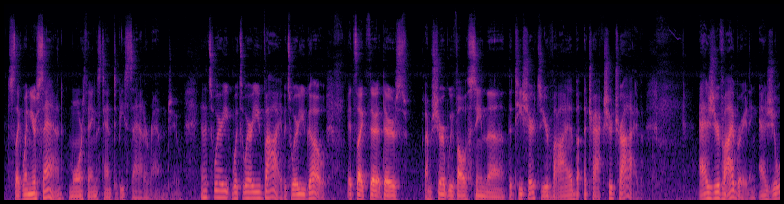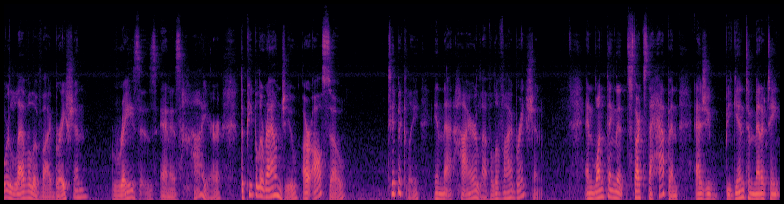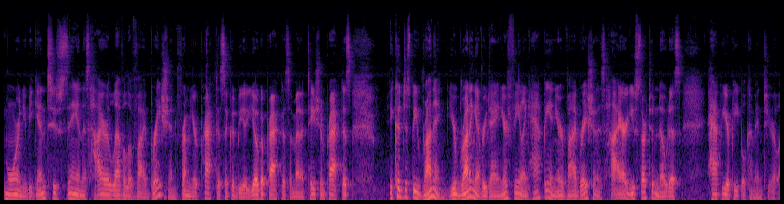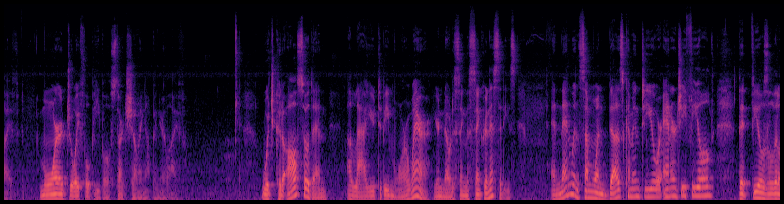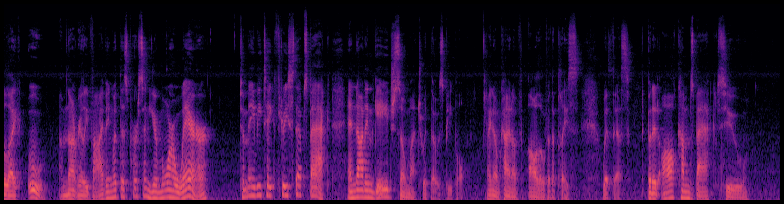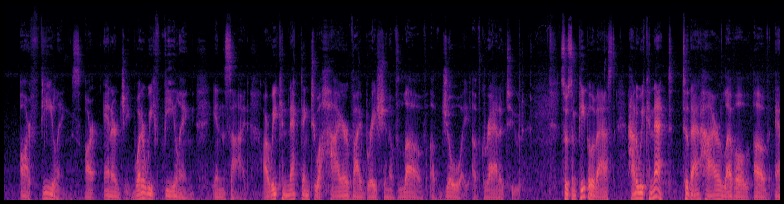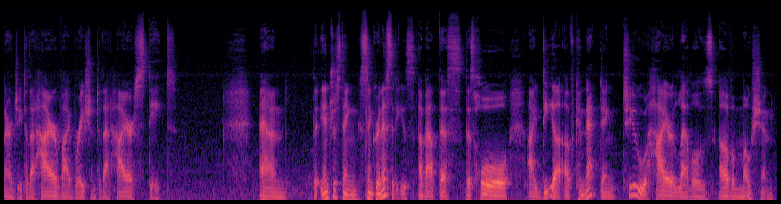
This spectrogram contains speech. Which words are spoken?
Just like when you're sad, more things tend to be sad around you. And it's where you, it's where you vibe, it's where you go. It's like there, there's, I'm sure we've all seen the, the t shirts, your vibe attracts your tribe. as you're vibrating, as your level of vibration raises and is higher, the people around you are also typically in that higher level of vibration. And one thing that starts to happen as you begin to meditate more and you begin to stay in this higher level of vibration from your practice, it could be a yoga practice, a meditation practice, it could just be running. You're running every day and you're feeling happy and your vibration is higher. You start to notice happier people come into your life. More joyful people start showing up in your life. Which could also then allow you to be more aware. You're noticing the synchronicities. And then when someone does come into your energy field that feels a little like, ooh, I'm not really vibing with this person, you're more aware to maybe take three steps back and not engage so much with those people. I know I'm kind of all over the place with this, but it all comes back to our feelings, our energy. What are we feeling inside? Are we connecting to a higher vibration of love, of joy, of gratitude? So, some people have asked, how do we connect to that higher level of energy, to that higher vibration, to that higher state? And the interesting synchronicities about this this whole idea of connecting to higher levels of emotion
